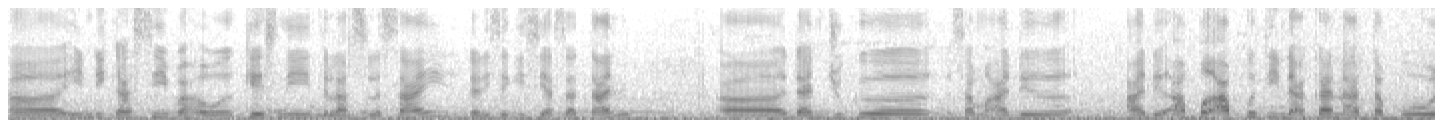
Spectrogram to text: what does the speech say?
uh, indikasi bahawa kes ni telah selesai dari segi siasatan uh, dan juga sama ada ada apa-apa tindakan ataupun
